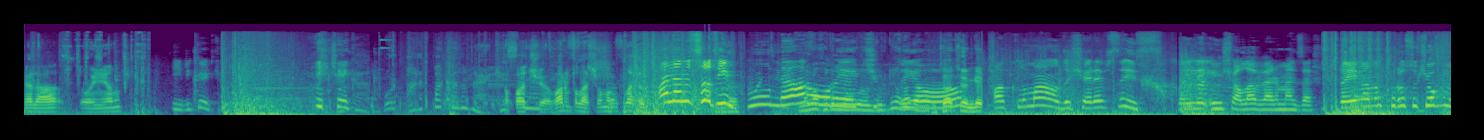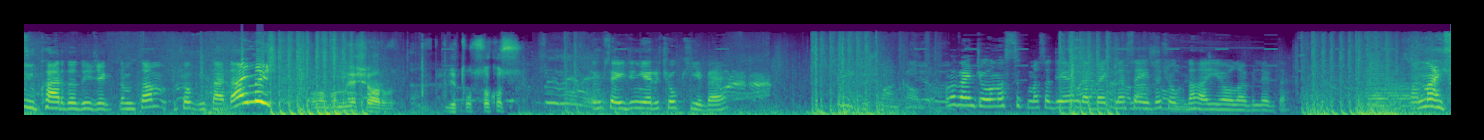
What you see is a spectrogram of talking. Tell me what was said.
Gel ha oynayalım. 1 2 3. Vur, bana bakalım herkes Kapı açıyor. Var mı flash? Onun flash at. Ananı satayım. Bu ne ara oraya çıktı ya? Aklımı aldı şerefsiz. Böyle inşallah vermezler. Reyna'nın kurusu çok mu yukarıda diyecektim. Tam çok yukarıdaymış. Oğlum bunun ne işi var? bu? 739. Bizim Sage'in yeri çok iyi be. Bir düşman kaldı. Ama bence ona sıkmasa diğerini de bekleseydi çok daha iyi olabilirdi. Nice.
